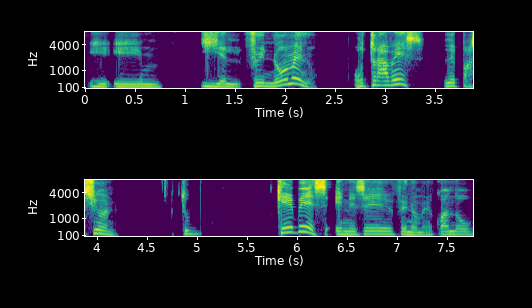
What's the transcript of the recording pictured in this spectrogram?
y, y, y el fenómeno, otra vez, de pasión. Tú ¿Qué ves en ese fenómeno? Cuando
